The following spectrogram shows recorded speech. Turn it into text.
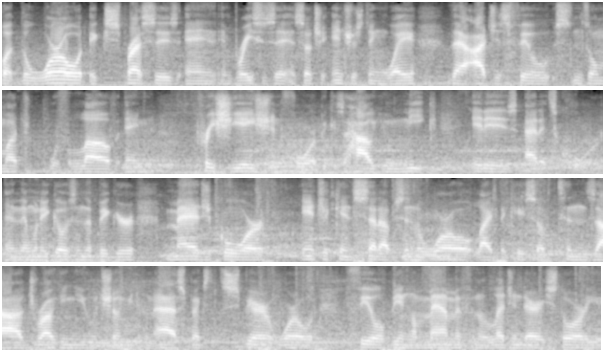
But the world expresses and embraces it in such an interesting way that I just feel so much with love and appreciation for it because of how unique it is at its core. And then when it goes into bigger magical or intricate setups in the world, like the case of Tensay drugging you and showing you different aspects of the spirit world, feel being a mammoth in a legendary story,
